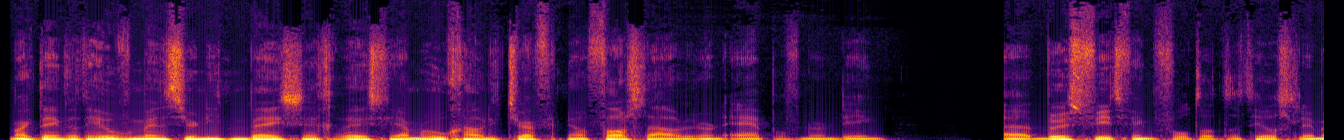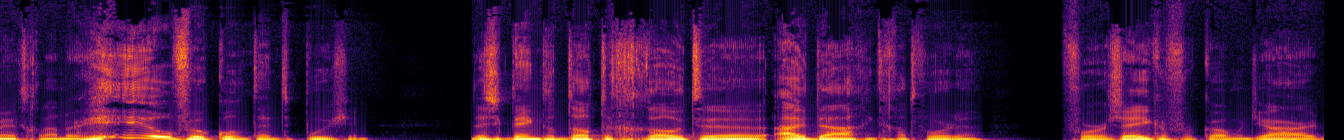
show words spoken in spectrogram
Maar ik denk dat heel veel mensen er niet mee bezig zijn geweest van ja, maar hoe gaan we die traffic nou vasthouden door een app of door een ding. BuzzFeed vind ik bijvoorbeeld dat het heel slim heeft gedaan door heel veel content te pushen. Dus ik denk dat dat de grote uitdaging gaat worden. Voor zeker voor komend jaar.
